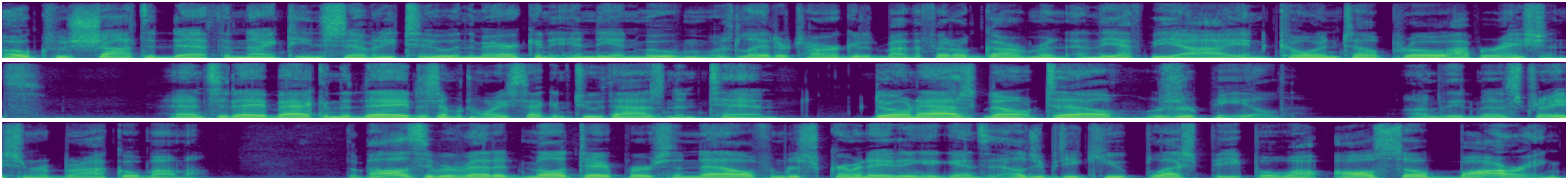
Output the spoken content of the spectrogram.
Oakes was shot to death in 1972, and the American Indian movement was later targeted by the federal government and the FBI in COINTELPRO operations. And today, back in the day, December 22nd, 2010, Don't Ask, Don't Tell was repealed under the administration of Barack Obama. The policy prevented military personnel from discriminating against LGBTQ plus people while also barring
